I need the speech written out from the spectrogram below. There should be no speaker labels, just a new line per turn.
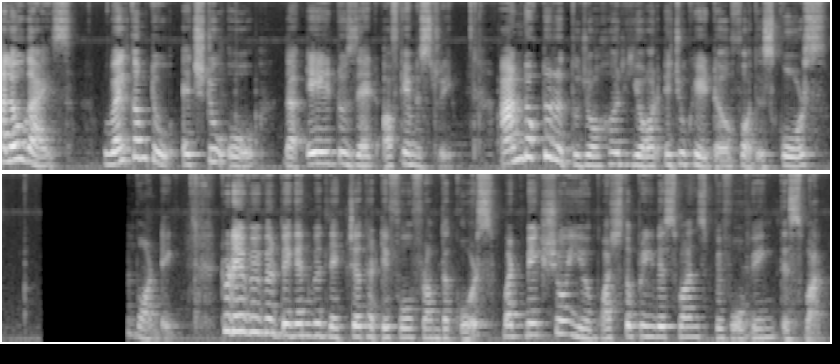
Hello guys, welcome to H2O, the A to Z of chemistry. I'm Dr. Ritu Johar, your educator for this course. Bonding. Today we will begin with lecture 34 from the course, but make sure you watch the previous ones before viewing this one.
